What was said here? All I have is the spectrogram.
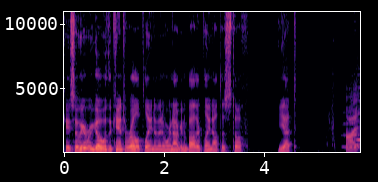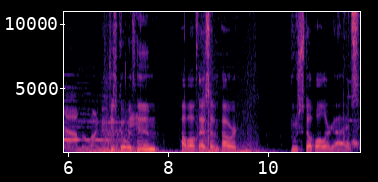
Okay, so here we go with the Cantarella play in a minute. We're not gonna bother playing out this stuff yet. I am who I need Just go with him, pop off that 7 power, boost up all our guys.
